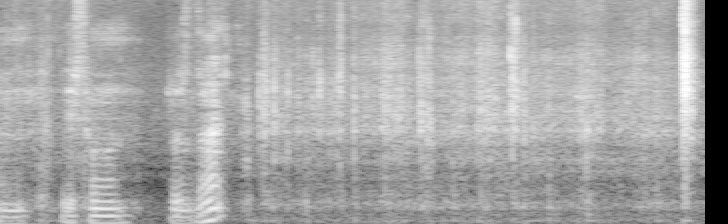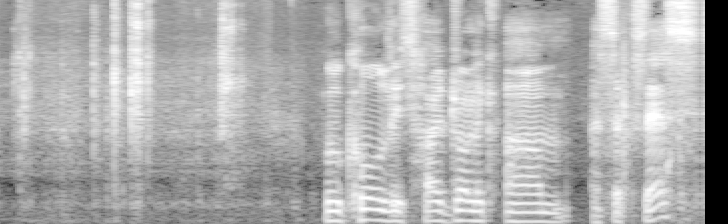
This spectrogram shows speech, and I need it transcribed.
And this one does that? We'll call this hydraulic arm a success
